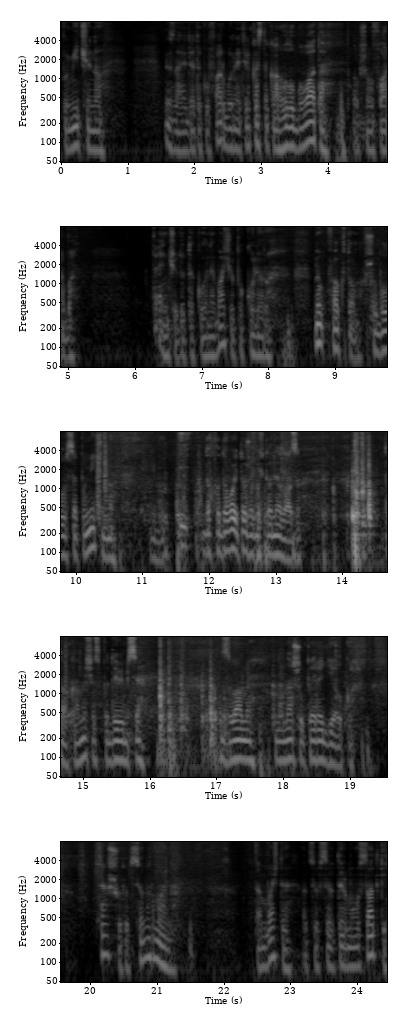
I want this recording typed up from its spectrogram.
помічено. Не знаю, де таку фарбу, навіть якась така голубувата, в общем, фарба. Та я нічого тут такого не бачу по кольору. Ну, факт в тому, що було все помічено і до ходової теж ніхто не лазив. Так, а ми зараз подивимося з вами на нашу переділку. Та що тут все нормально. там, бачите, оце все в термоусадці,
